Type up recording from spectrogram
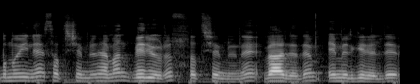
bunu yine satış emrini hemen veriyoruz. Satış emrini ver dedim. Emir girildi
